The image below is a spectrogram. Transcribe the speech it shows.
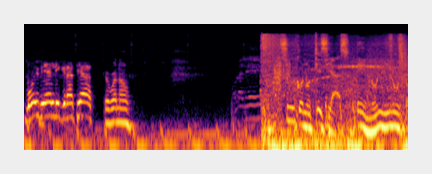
Muy bien, Lee, gracias. Qué bueno. Cinco noticias en un minuto.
